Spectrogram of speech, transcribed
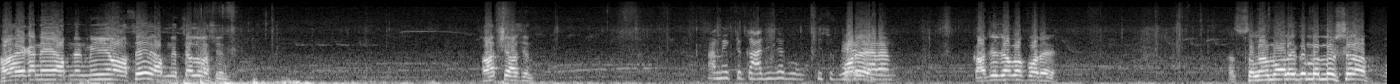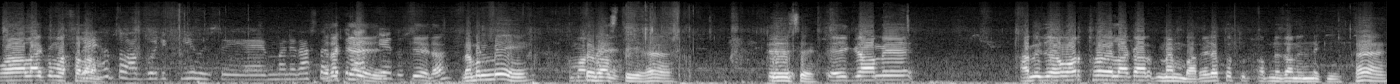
হ্যাঁ এখানে আপনার মেয়েও আছে আপনি চালু আসেন। আচ্ছা আসেন। আমি একটু কাজে যাব কিছু পরে। দাঁড়ান। কাজে যাবা পরে। আসসালামু আলাইকুম মেম্বার সাহেব। ওয়ালাইকুম আসসালাম। দেখো তো আব্বু এটা কি হয়েছে? এ, মানে রাস্তার এটা কে? ভিতরে আটকে দিছে। কে এটা আমার মেয়ে। তোমার তোর মেয়ে? বাস্তি হ্যাঁ। তে কি হয়েছে? এই গ্রামে আমি যে অর্থ এলাকার মেম্বার এটা তো তু- আপনি জানেন নাকি? হ্যাঁ।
